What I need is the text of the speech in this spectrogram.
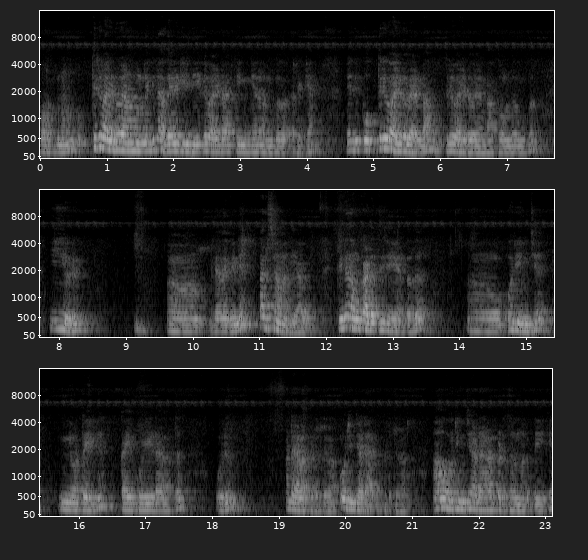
പുറത്തുനിന്ന് ഒത്തിരി വൈഡ് വേണമെന്നുണ്ടെങ്കിൽ അതേ രീതിയിൽ വൈഡാക്കി ഇങ്ങനെ നമുക്ക് വരയ്ക്കാം. ഇതിപ്പോൾ ഒത്തിരി വൈഡ് വേണ്ട ഒത്തിരി വൈഡ് വേണ്ടാത്തതുകൊണ്ട് നമുക്ക് ഈ ഒരു ലെവലിൽ വരച്ചാൽ മതിയാകും. പിന്നെ നമുക്ക് അടുത്ത് ചെയ്യേണ്ടത് ഒരു ഇഞ്ച് ഇങ്ങോട്ടേക്ക് കൈക്കുഴിയുടെ അകത്ത് ഒരു അടയാളപ്പെടുത്തുക ഒരു ഇഞ്ച് അടയാളപ്പെടുത്തുക. ആ ഒരു ഇഞ്ച് അടയാളപ്പെടുത്തുന്നിടത്തേക്ക്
